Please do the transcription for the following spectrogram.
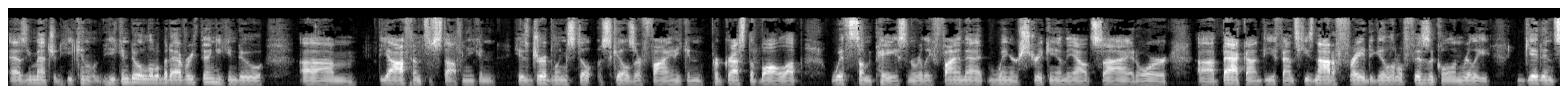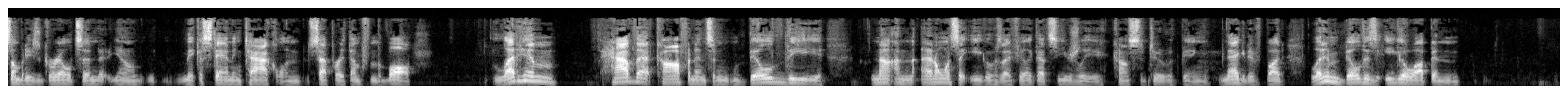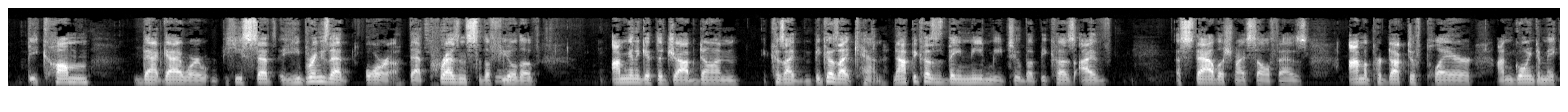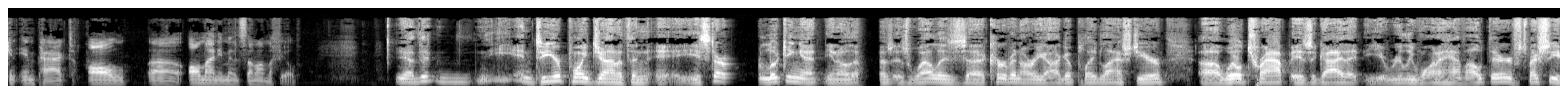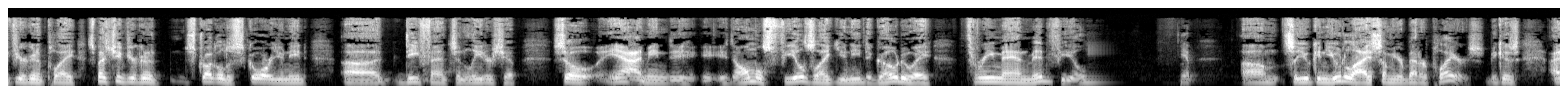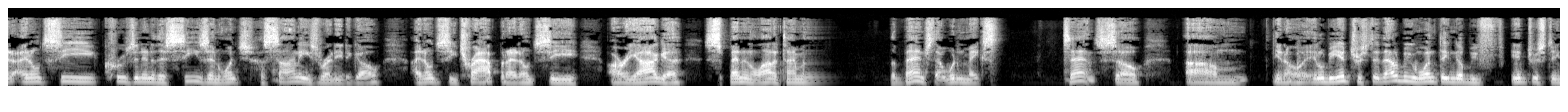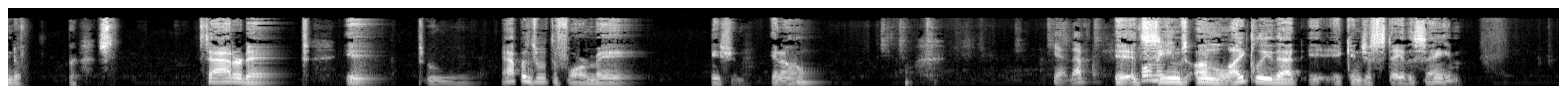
as you mentioned, he can he can do a little bit of everything. He can do um, the offensive stuff, and he can his dribbling still skills are fine. He can progress the ball up with some pace and really find that winger streaking on the outside or uh, back on defense. He's not afraid to get a little physical and really get in somebody's grill to you know make a standing tackle and separate them from the ball. Let him have that confidence and build the not I don't want to say ego because I feel like that's usually constituted with being negative, but let him build his ego up and become that guy where he sets he brings that aura, that presence to the mm-hmm. field of I'm going to get the job done because I because I can, not because they need me to, but because I've established myself as I'm a productive player. I'm going to make an impact all uh, all 90 minutes that I'm on the field. Yeah, the, and to your point, Jonathan, you start looking at, you know, as, as well as uh, Kervin Arriaga played last year, uh, Wil Trapp is a guy that you really want to have out there, especially if you're going to play, especially if you're going to struggle to score, you need uh, defense and leadership. So, yeah, I mean, it, it almost feels like you need to go to a three man midfield. Um, so you can utilize some of your better players because I, I, don't see cruising into this season once Hassani's ready to go. I don't see Trapp and I don't see Arriaga spending a lot of time on the bench. That wouldn't make sense. So, um, you know, it'll be interesting. That'll be one thing that'll be f- interesting to Saturday. It happens with the formation, you know. Yeah, that it seems unlikely that it can just stay the same.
